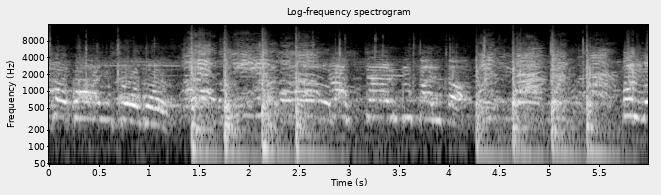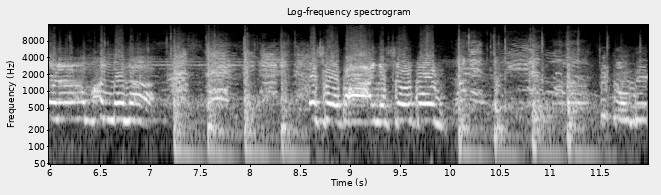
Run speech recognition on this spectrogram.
এসো বোন রাষ্ট্রের বিচারিতা মানব না মানব না এসো ভাই এসো বোন তুমি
